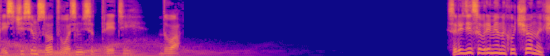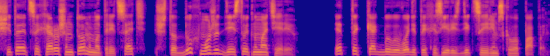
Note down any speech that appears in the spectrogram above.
«1783. 2». Среди современных ученых считается хорошим тоном отрицать, что дух может действовать на материю. Это как бы выводит их из юрисдикции римского папы.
